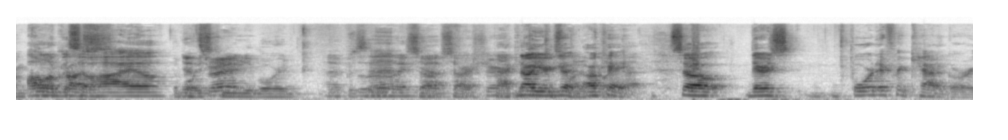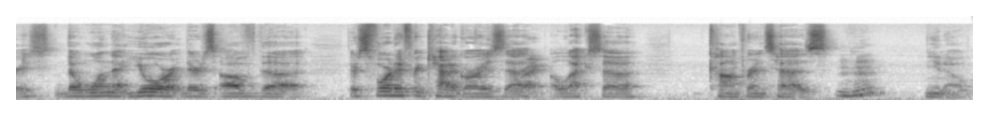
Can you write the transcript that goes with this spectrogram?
From all Columbus, across- Ohio. the That's voice right. community board. Absolutely. So yeah, sorry. Sure. back- No, you're good. wanted to plug Okay, so there's four different categories. The one that you're there's of the there's four different categories that Right. Alexa conference has Mm-hmm. you know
